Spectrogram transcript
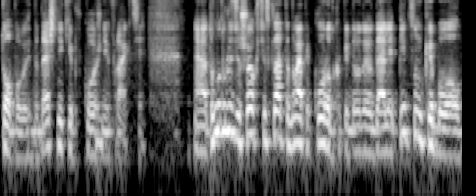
топових ДДшників в кожній фракції. Е, Тому, друзі, що я хотів сказати, давайте коротко підведемо далі підсумки, бо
